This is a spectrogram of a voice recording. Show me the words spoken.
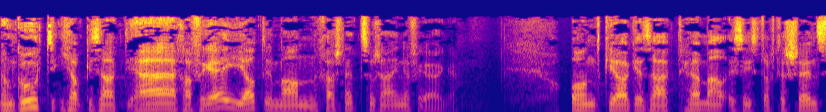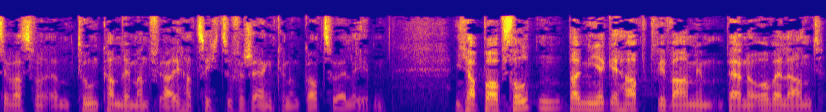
Nun gut, ich habe gesagt, ja, ich habe frei, oder Mann, kannst nicht zu scheinen fragen. Und George sagt, hör mal, es ist doch das Schönste, was man ähm, tun kann, wenn man frei hat, sich zu verschenken und Gott zu erleben. Ich habe Bob Fulton bei mir gehabt. Wir waren im Berner Oberland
